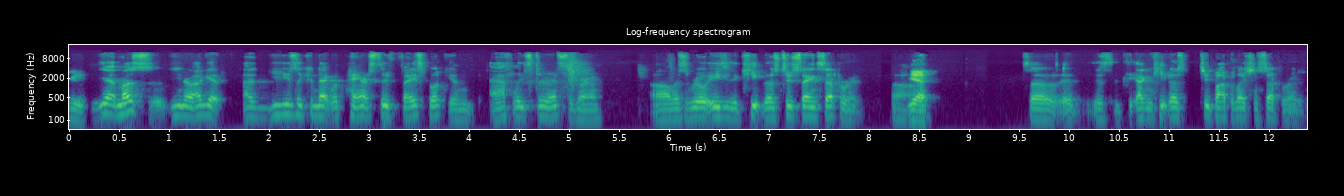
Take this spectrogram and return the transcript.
to yeah most you know i get i usually connect with parents through facebook and athletes through instagram um, it's real easy to keep those two things separated um, yeah so it is, I can keep those two populations separated.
